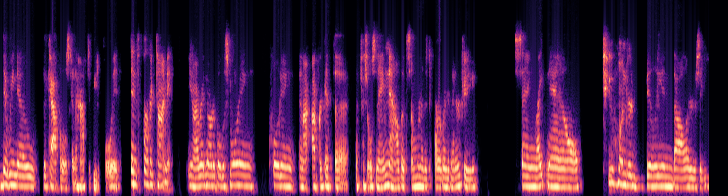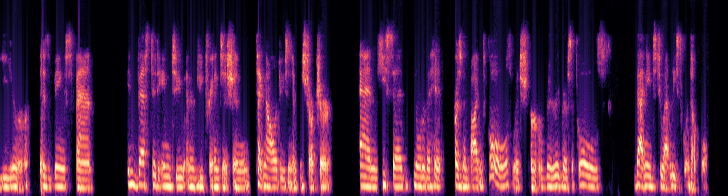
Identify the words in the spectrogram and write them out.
that we know the capital is going to have to be deployed. And it's perfect timing. You know, I read an article this morning quoting, and I, I forget the official's name now, but someone in the Department of Energy saying right now $200 billion a year is being spent invested into energy transition technologies and infrastructure. And he said, in order to hit President Biden's goals, which are very aggressive goals, that needs to at least quintuple.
